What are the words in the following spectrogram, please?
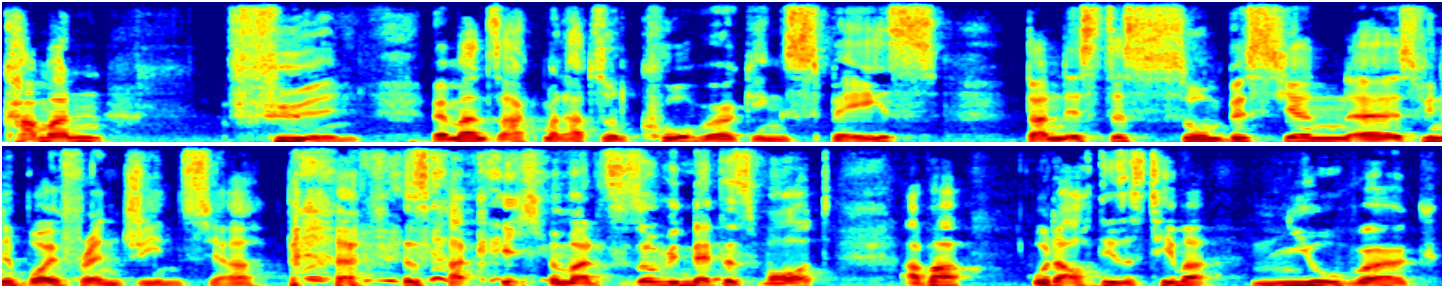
kann man fühlen. Wenn man sagt, man hat so ein Coworking Space, dann ist es so ein bisschen, äh, ist wie eine Boyfriend-Jeans, ja. sage ich immer. Das ist so ein nettes Wort. Aber, oder auch dieses Thema New Work.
